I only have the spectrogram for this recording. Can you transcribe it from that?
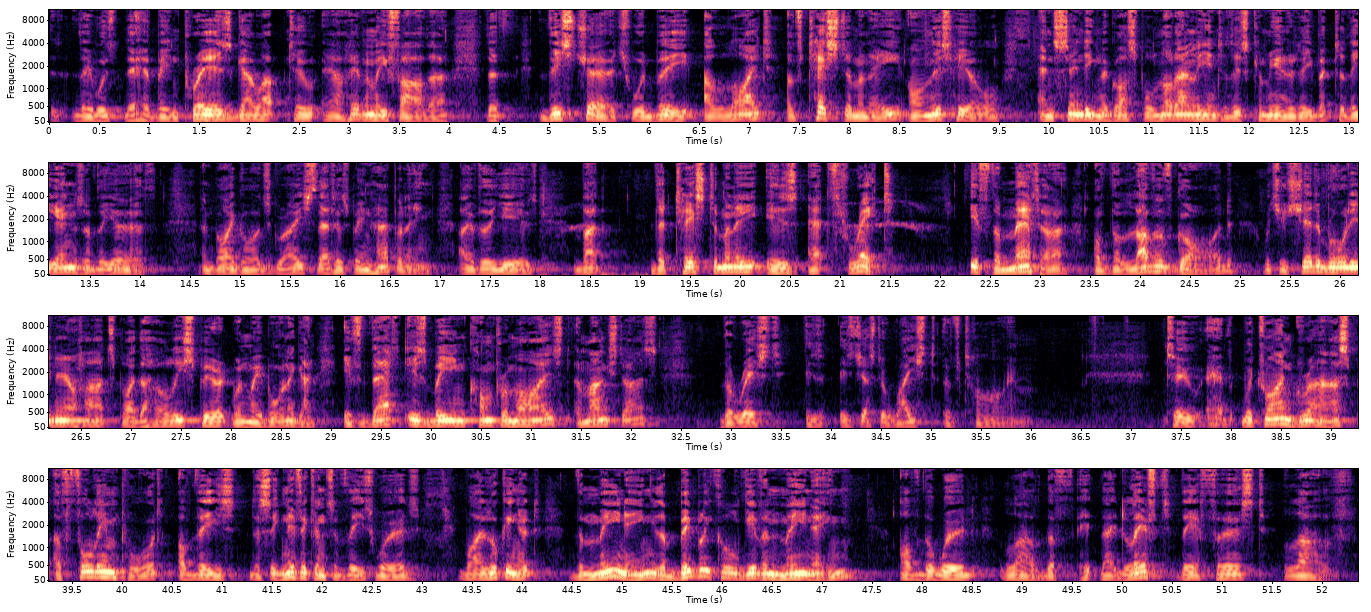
there was there have been prayers go up to our heavenly Father that this church would be a light of testimony on this hill and sending the gospel not only into this community but to the ends of the earth. And by God's grace, that has been happening over the years. But the testimony is at threat if the matter of the love of God, which is shed abroad in our hearts by the Holy Spirit when we're born again, if that is being compromised amongst us, the rest is, is just a waste of time. To have, we try and grasp a full import of these, the significance of these words by looking at the meaning, the biblical given meaning of the word love. They'd left their first love.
